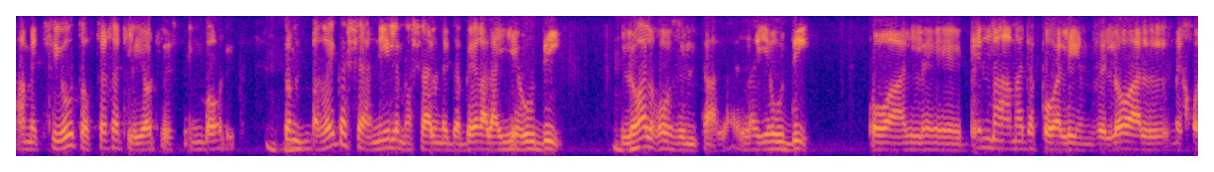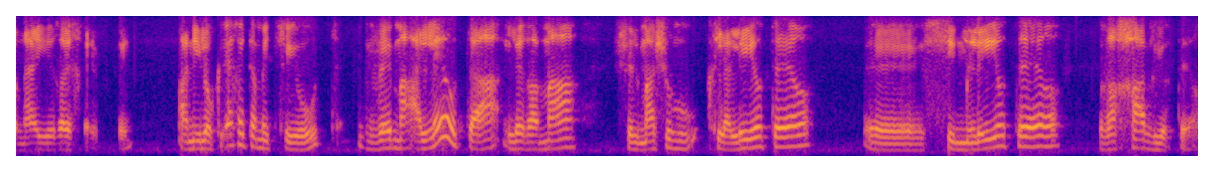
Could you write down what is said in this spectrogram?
המציאות הופכת להיות לסימבולית. זאת אומרת, ברגע שאני למשל מדבר על היהודי, לא על רוזנטל, על היהודי, או על uh, בן מעמד הפועלים ולא על מכונאי רכב, כן? אני לוקח את המציאות ומעלה אותה לרמה של משהו כללי יותר, אה, סמלי יותר, רחב יותר.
